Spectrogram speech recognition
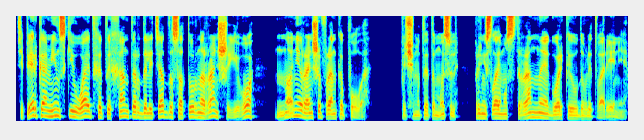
Теперь Каминский, Уайтхед и Хантер долетят до Сатурна раньше его, но не раньше Фрэнка Пула. Почему-то эта мысль принесла ему странное горькое удовлетворение.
